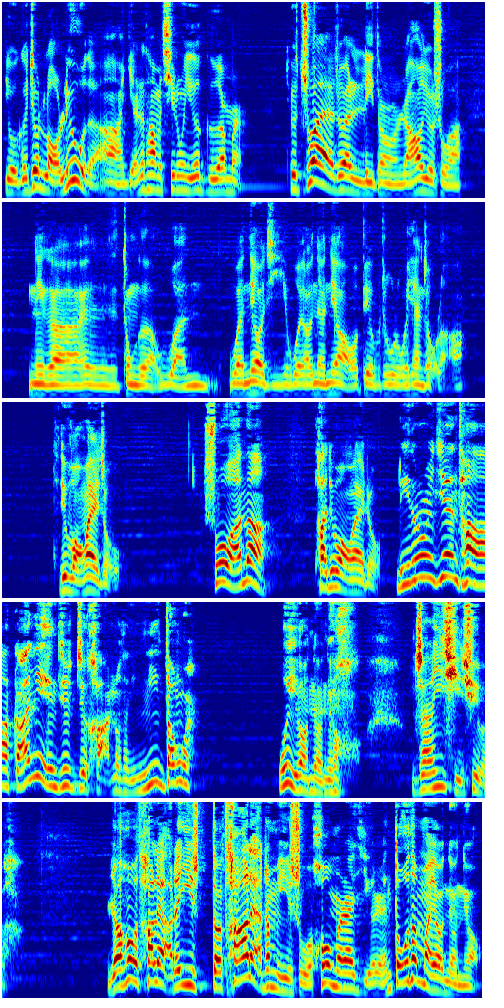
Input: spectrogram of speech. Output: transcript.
有个叫老六的啊，也是他们其中一个哥们儿，就拽了拽李东，然后就说：“那个东哥，我我尿急，我要尿尿，我憋不住了，我先走了啊。”他就往外走。说完呢，他就往外走。李东一见他，赶紧就就喊住他：“你等会儿，我也要尿尿，咱一起去吧。”然后他俩这一等他俩这么一说，后面那几个人都他妈要尿尿。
